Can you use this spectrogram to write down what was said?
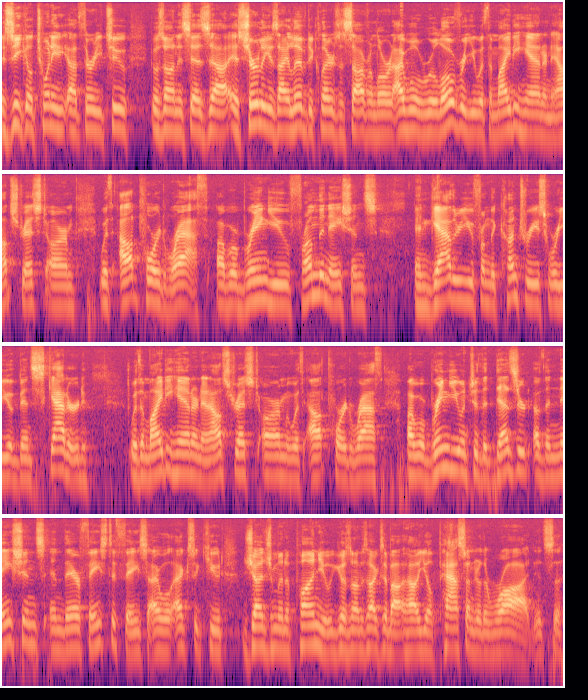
Ezekiel 20, uh, 32 goes on and says, uh, As surely as I live, declares the sovereign Lord, I will rule over you with a mighty hand and outstretched arm, with outpoured wrath. I will bring you from the nations and gather you from the countries where you have been scattered with a mighty hand and an outstretched arm and with outpoured wrath. I will bring you into the desert of the nations, and there, face to face, I will execute judgment upon you. He goes on and talks about how you'll pass under the rod. It's the,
